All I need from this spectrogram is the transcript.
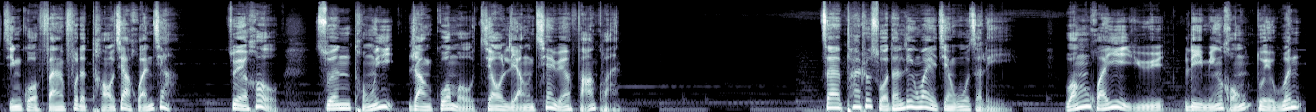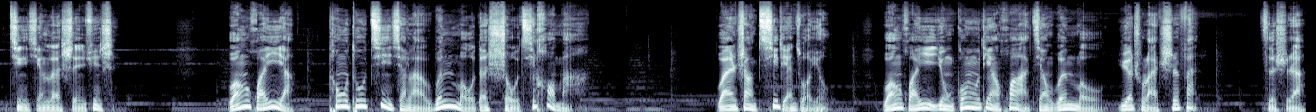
经过反复的讨价还价，最后孙同意让郭某交两千元罚款。在派出所的另外一间屋子里，王怀义与李明红对温进行了审讯时，王怀义啊偷偷记下了温某的手机号码。晚上七点左右，王怀义用公用电话将温某约出来吃饭。此时啊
